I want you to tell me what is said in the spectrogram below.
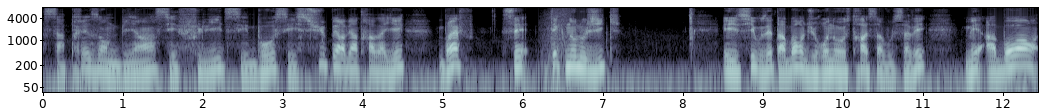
ça présente bien, c'est fluide, c'est beau, c'est super bien travaillé. Bref, c'est technologique. Et ici, vous êtes à bord du Renault Austral, ça vous le savez mais à bord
